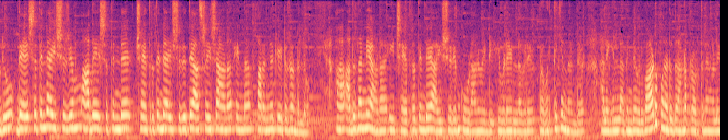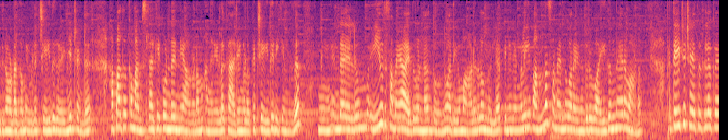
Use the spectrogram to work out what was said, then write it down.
ഒരു ദേശത്തിന്റെ ഐശ്വര്യം ആ ദേശത്തിന്റെ ക്ഷേത്രത്തിന്റെ ഐശ്വര്യത്തെ ആശ്രയിച്ചാണ് എന്ന് പറഞ്ഞ് കേട്ടിട്ടുണ്ടല്ലോ. അത് തന്നെയാണ് ഈ ക്ഷേത്രത്തിന്റെ ഐശ്വര്യം കൂടാൻ വേണ്ടി ഇവിടെയുള്ളവർ പ്രവർത്തിക്കുന്നുണ്ട്. അല്ലെങ്കിൽ അതിന്റെ ഒരുപാട് പുനരുദ്ധാരണ പ്രവർത്തനങ്ങൾ ഇതിനോടകം ഇവിടെ ചെയ്തു കഴിഞ്ഞിട്ടുണ്ട്. അപ്പോൾ അതൊക്കെ മനസ്സിലാക്കിക്കൊണ്ട് തന്നെ ആവണം അങ്ങനെയുള്ള കാര്യങ്ങളൊക്കെ ചെയ്തിരിക്കുന്നത്. എന്തായാലും ഈ ഒരു സമയം ആയതുകൊണ്ടാണെന്ന് തോന്നുന്നു അധികം ആളുകളൊന്നുമില്ല. പിന്നെ ഞങ്ങൾ ഈ വന്ന സമയം എന്ന് പറയുന്നത് ഒരു വൈകുന്നേരമാണ്. പ്രത്യേകിച്ച് ക്ഷേത്രത്തിലൊക്കെ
